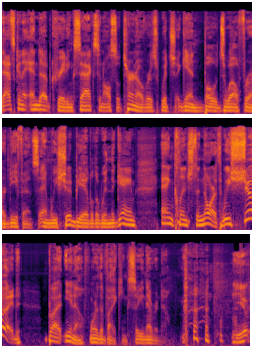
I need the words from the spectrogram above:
that's going to end up creating sacks and also turnovers, which again bodes well for our defense. And we should be able to win the game and clinch the North. We should, but you know, we're the Vikings, so you never know. yep.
